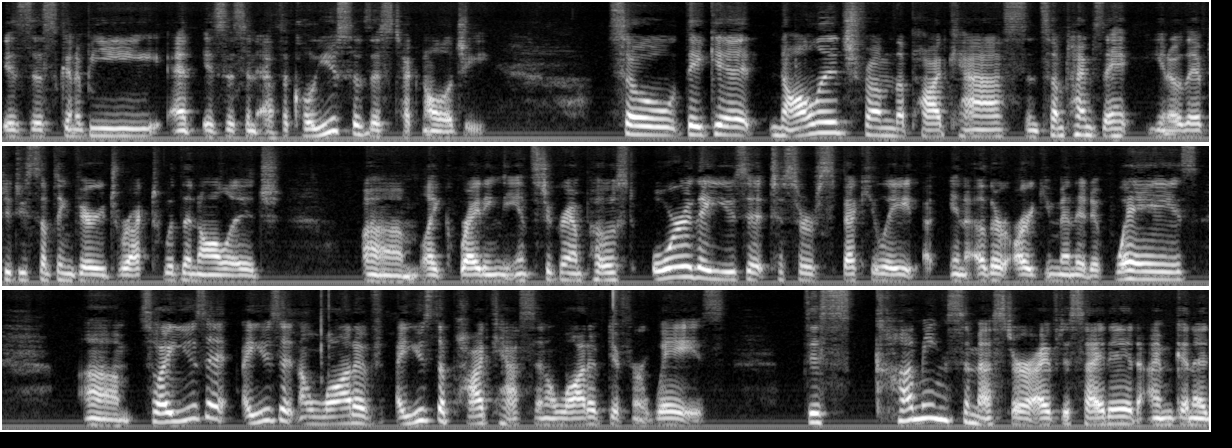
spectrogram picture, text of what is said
Is this going to be, and is this an ethical use of this technology? so they get knowledge from the podcasts and sometimes they you know they have to do something very direct with the knowledge um, like writing the instagram post or they use it to sort of speculate in other argumentative ways um, so i use it i use it in a lot of i use the podcasts in a lot of different ways this coming semester i've decided i'm going to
